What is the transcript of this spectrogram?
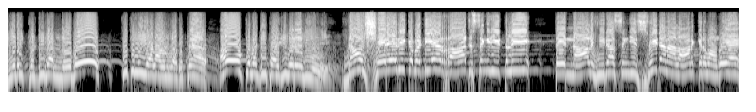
ਜਿਹੜੀ ਗੱਡੀ ਦਾ ਲੋਗੋ ਤਿਤਲੀ ਵਾਲਾ ਹੋਣ ਲੱਗ ਪਿਆ। ਆਓ ਕਬੱਡੀ ਪੈ ਗਈ ਮੇਰੇ ਜੀ ਨਾਲ ਸ਼ੇਰੇ ਦੀ ਕਬੱਡੀ ਹੈ, ਰਾਜ ਸਿੰਘ ਜੀ ਇਟਲੀ ਤੇ ਨਾਲ ਹੀਰਾ ਸਿੰਘ ਜੀ ਸਵੀਡਨ ਨਾਲ ਐਲਾਨ ਕਰਵਾਉਂਦੇ ਆ।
